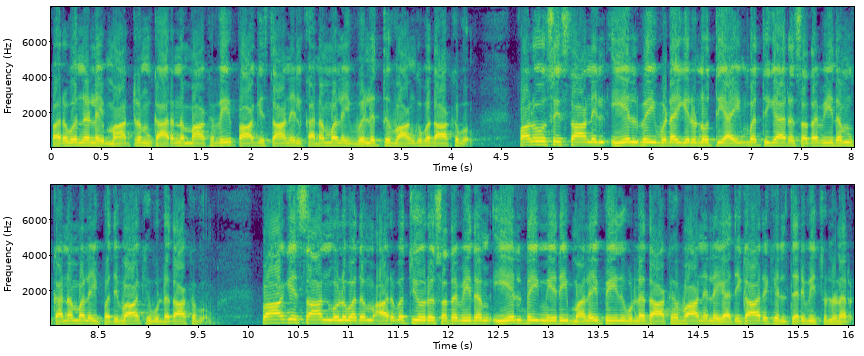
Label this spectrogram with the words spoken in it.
பருவநிலை மாற்றம் காரணமாகவே பாகிஸ்தானில் கனமழை வெளுத்து வாங்குவதாகவும் பலோசிஸ்தானில் இயல்பை விட இருநூற்றி ஐம்பத்தி ஆறு சதவீதம் கனமழை பதிவாகி உள்ளதாகவும் பாகிஸ்தான் முழுவதும் அறுபத்தி ஒரு சதவீதம் இயல்பை மீறி மழை பெய்து உள்ளதாக வானிலை அதிகாரிகள் தெரிவித்துள்ளனர்.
